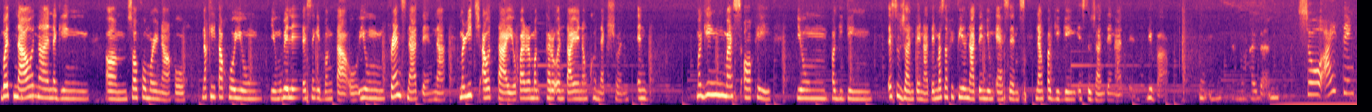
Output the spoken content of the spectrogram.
but now na naging um, sophomore na ako nakita ko yung yung willingness ng ibang tao, yung friends natin na ma-reach out tayo para magkaroon tayo ng connection and maging mas okay yung pagiging estudyante natin. Mas nafe-feel natin yung essence ng pagiging estudyante natin. Di ba? Dyan. So, I think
